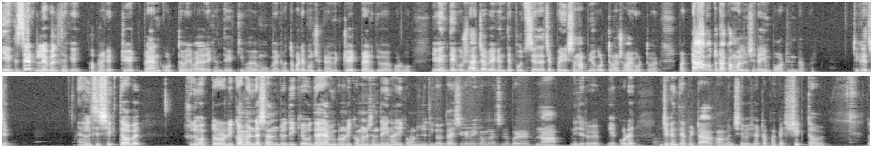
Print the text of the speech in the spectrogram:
এক্স্যাক্ট লেভেল থেকে আপনাকে ট্রেড প্ল্যান করতে হবে যে বাজার এখান থেকে কীভাবে মুভমেন্ট হতে পারে এবং সেখানে আমি ট্রেড প্ল্যান কীভাবে করব। এখান থেকে একুশ হাজার যাবে, এখান থেকে পঁচিশ হাজার যাচ্ছে প্রেডিকশন আপনিও করতে পারেন, সবাই করতে পারেন। বাট টাকা কত টাকা কামালেন সেটা ইম্পর্টেন্ট ব্যাপার। ঠিক আছে? অ্যানালিসিস শিখতে হবে। শুধুমাত্র রিকমেন্ডেশন যদি কেউ দেয়, আমি কোনো রিকমেন্ডেশন দিই না রিকমেন্ডেশন যদি কেউ দেয়, সেখানে রিকমেন্ডেশনের উপরে না নিজের ইয়ে করে যেখান থেকে আপনি টাকা কামাবেন, সেই বিষয়টা আপনাকে শিখতে হবে। তো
